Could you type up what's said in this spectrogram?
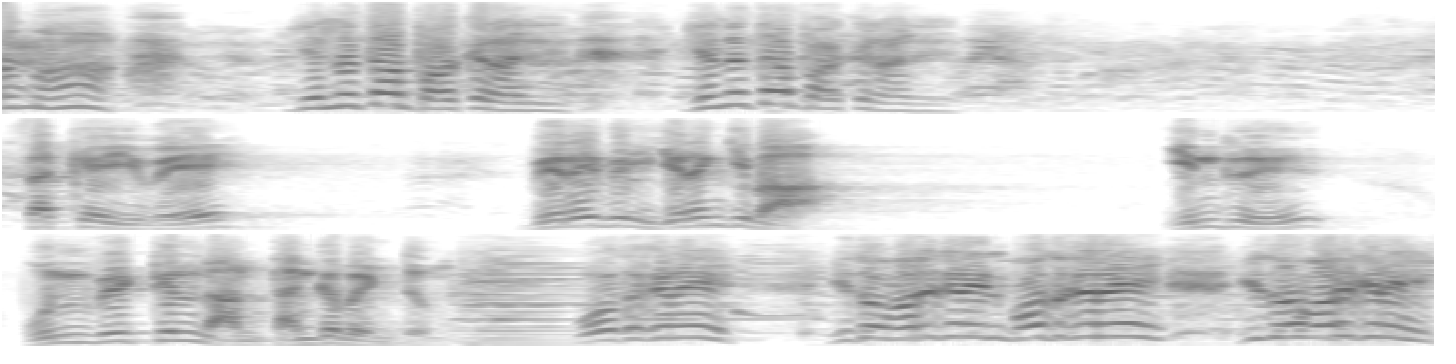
ஆமா என்னதான் பார்க்கறாரு? என்னதான் பார்க்கறாரு? சக்கேயுவே விரைவில் இறங்கி வா. இன்று உன் வீட்டில் நான் தங்க வேண்டும். போதகரே இதோ வருகிறேன் போதகரே இதோ வருகிறேன்.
